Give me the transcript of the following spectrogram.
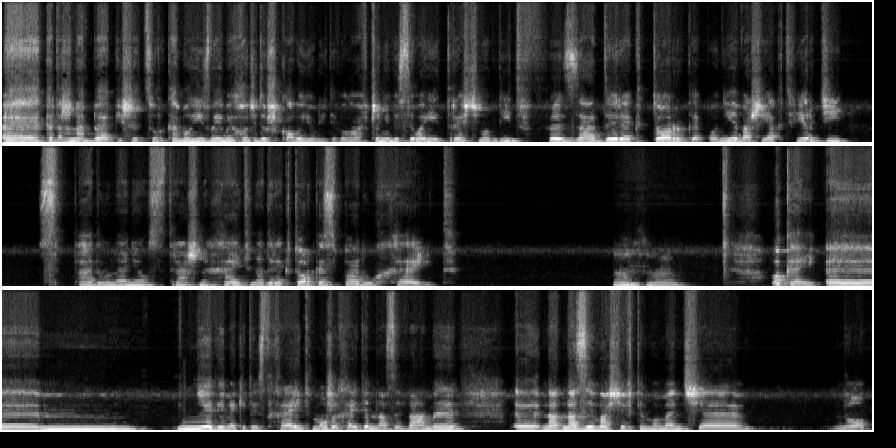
E, Katarzyna B. pisze, córka mojej znajomej chodzi do szkoły Julity. Wychowawczyni wysyła jej treść modlitwy za dyrektorkę, ponieważ jak twierdzi, Spadł na nią straszny hejt. Na dyrektorkę spadł hejt. Mhm. Okej. Okay. Nie wiem, jaki to jest hejt. Może hejtem nazywamy na, nazywa się w tym momencie no,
